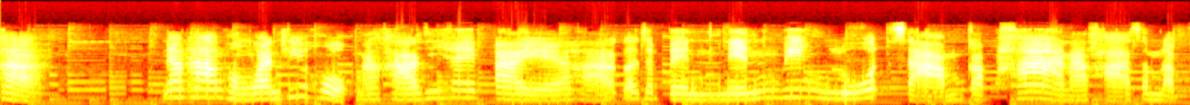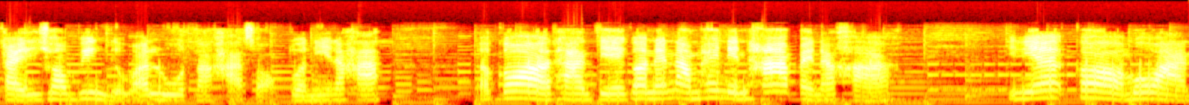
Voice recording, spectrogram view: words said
ค่ะ แนวทางของวันที่ 6 นะคะที่ให้ไปนะคะก็จะเป็นเน้นวิ่งรูท3กับ 5 นะคะสำหรับใครที่ชอบวิ่งหรือว่ารูทนะคะ 2 ตัวนี้นะคะ แล้วก็ทางเจก็แนะนำให้เน้น 5 ไปนะคะ ทีเนี้ยก็เมื่อวาน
